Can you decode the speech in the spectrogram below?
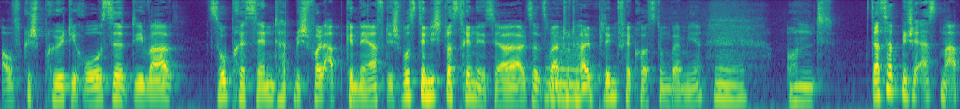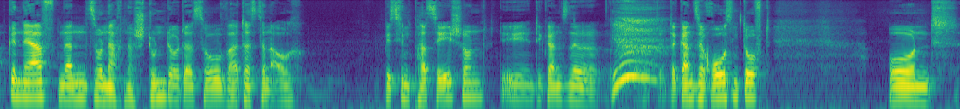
aufgesprüht, die Rose, die war so präsent, hat mich voll abgenervt. Ich wusste nicht, was drin ist, ja. Also es war total Blindverkostung bei mir. Und das hat mich erstmal abgenervt und dann so nach einer Stunde oder so war das dann auch ein bisschen passé schon, die, die ganze, der ganze Rosenduft. Und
